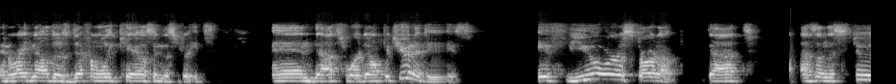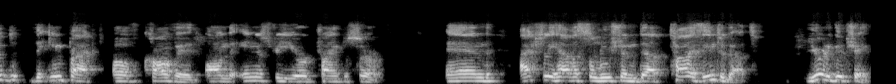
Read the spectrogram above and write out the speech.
And right now, there's definitely chaos in the streets. And that's where the opportunity is. If you are a startup that has understood the impact of COVID on the industry you're trying to serve and actually have a solution that ties into that, you're in good shape.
